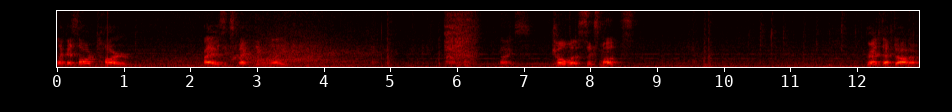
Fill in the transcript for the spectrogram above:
Like I saw a tarp. I was expecting like Nice. coma six months. Grand Theft Auto.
